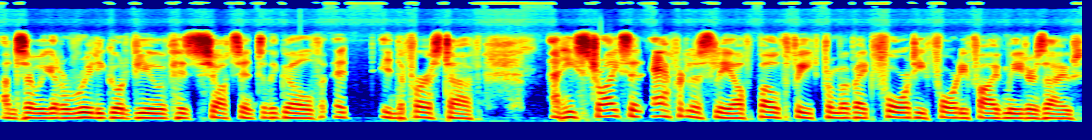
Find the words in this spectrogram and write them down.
and so we got a really good view of his shots into the goal in the first half and he strikes it effortlessly off both feet from about 40, 45 metres out.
